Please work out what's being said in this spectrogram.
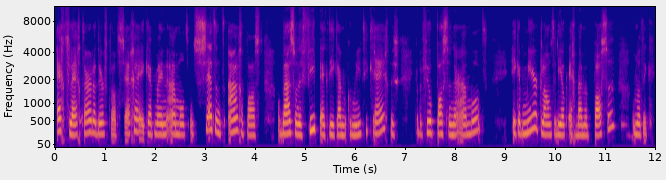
echt slechter, dat durf ik wel te zeggen. Ik heb mijn aanbod ontzettend aangepast op basis van de feedback die ik aan mijn community kreeg. Dus ik heb een veel passender aanbod. Ik heb meer klanten die ook echt bij me passen, omdat ik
